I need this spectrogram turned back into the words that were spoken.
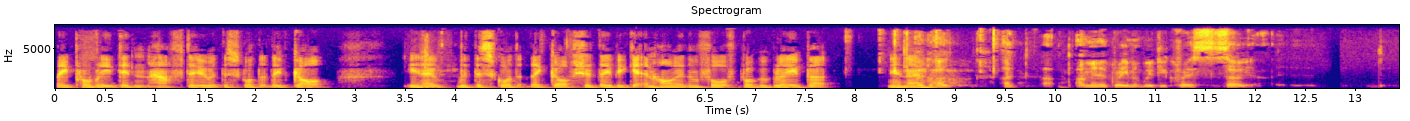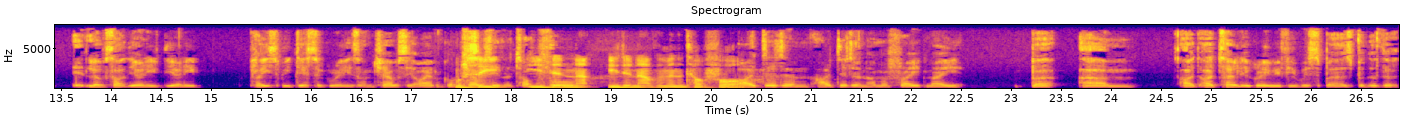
they probably didn't have to with the squad that they've got. You know, with the squad that they got, should they be getting higher than fourth? Probably, but you know. I, I, am in agreement with you, Chris. So it looks like the only the only place we disagree is on Chelsea. I haven't got well, Chelsea so you, in the top you 4 Didn't you didn't have them in the top four. I didn't. I didn't. I'm afraid, mate. But um, I, I, totally agree with you with Spurs, but the, the,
